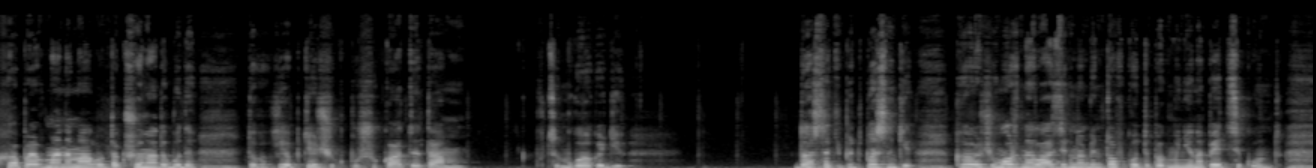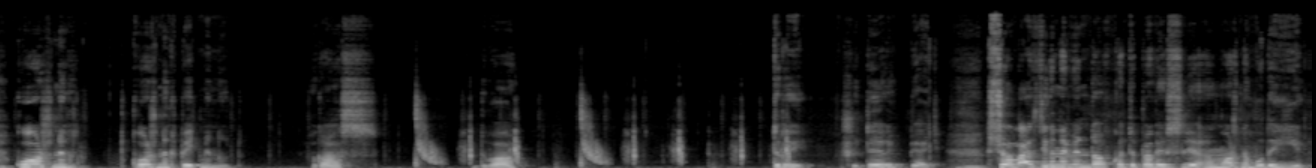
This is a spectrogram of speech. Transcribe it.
ХП в мене мало, так що треба буде трохи аптечок пошукати там, в цьому городі. Да, кстати, підписники. Коротше, можна лазерну винтовку тепер мені на 5 секунд. Кожних, кожних 5 минут. Раз, два, три, чотири, п'ять. Все, лазерна винтовка, тепер можна буде її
